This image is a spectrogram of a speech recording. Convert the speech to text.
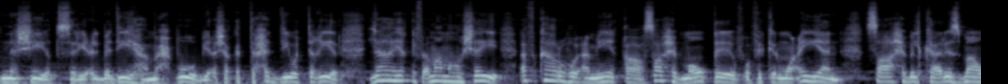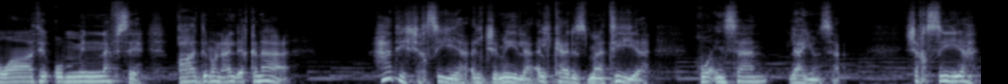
نشيط سريع البديهة محبوب يعشق التحدي والتغيير لا يقف أمامه شيء أفكاره عميقة صاحب موقف وفكر معين صاحب الكاريزما واثق من نفسه قادر على الإقناع هذه الشخصية الجميلة الكاريزماتية هو إنسان لا ينسى شخصية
